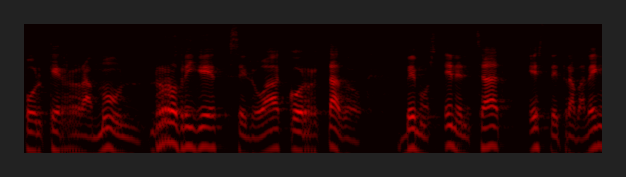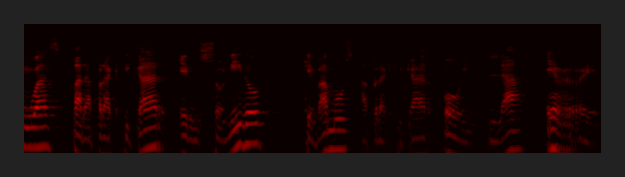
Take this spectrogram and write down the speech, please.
porque Ramón Rodríguez se lo ha cortado. Vemos en el chat este trabalenguas para practicar el sonido que vamos a practicar hoy, la R.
